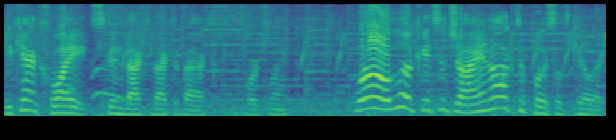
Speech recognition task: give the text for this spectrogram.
You can't quite spin back to back to back, unfortunately. Whoa, look, it's a giant octopus. Let's kill it.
